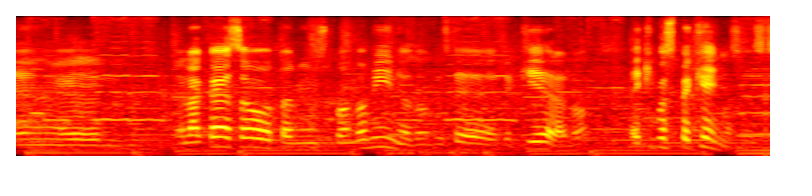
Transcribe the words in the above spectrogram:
en, la casa o también en su condominio, donde usted quiera, ¿no? Equipos pequeños, es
